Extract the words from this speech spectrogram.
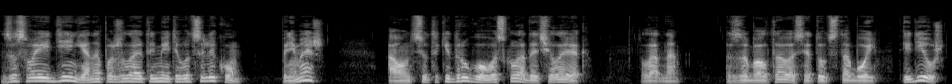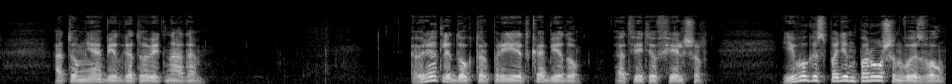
за свои деньги она пожелает иметь его целиком, понимаешь? А он все-таки другого склада человек. Ладно, заболталась я тут с тобой. Иди уж, а то мне обед готовить надо. Вряд ли доктор приедет к обеду, ответил фельдшер. Его господин Порошин вызвал.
